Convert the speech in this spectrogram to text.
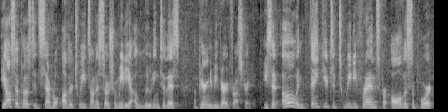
He also posted several other tweets on his social media alluding to this, appearing to be very frustrated. He said, Oh, and thank you to Tweety Friends for all the support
